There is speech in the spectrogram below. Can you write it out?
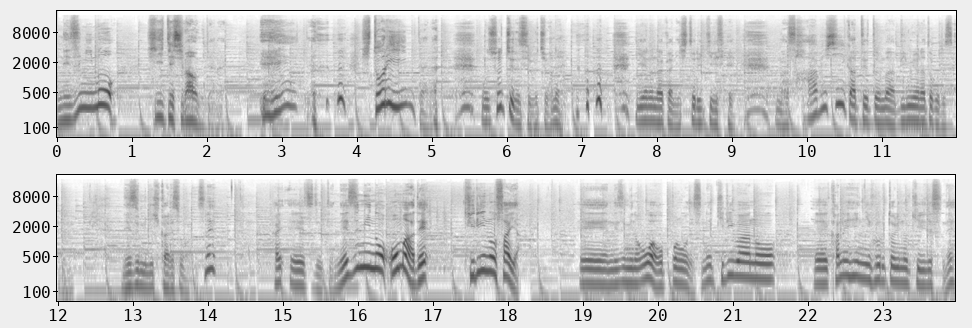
ネズミも引いてしまうみたいな。えー、一人？みたいな。もうしょっちゅうですよ、うちはね。家の中に一人きりで。まあ、寂しいかっていうと、まあ、微妙なところですけど、ネズミに惹かれそうなんですね。はい、えー、続いて、ネズミの尾まで霧の鞘。えー、ネズミの尾は尾っぽの尾ですね。霧はあの、えー、金辺に振る鳥の霧ですね。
